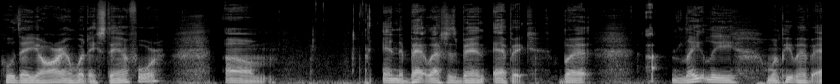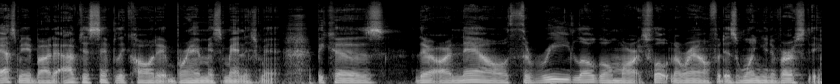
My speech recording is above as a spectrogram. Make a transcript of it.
who they are and what they stand for. Um, and the backlash has been epic. But lately when people have asked me about it i've just simply called it brand mismanagement because there are now three logo marks floating around for this one university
